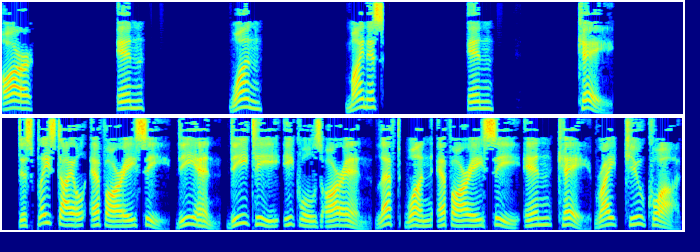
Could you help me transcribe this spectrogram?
R N one minus N K Display style frac dn dt equals rn left 1 frac n k right q quad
